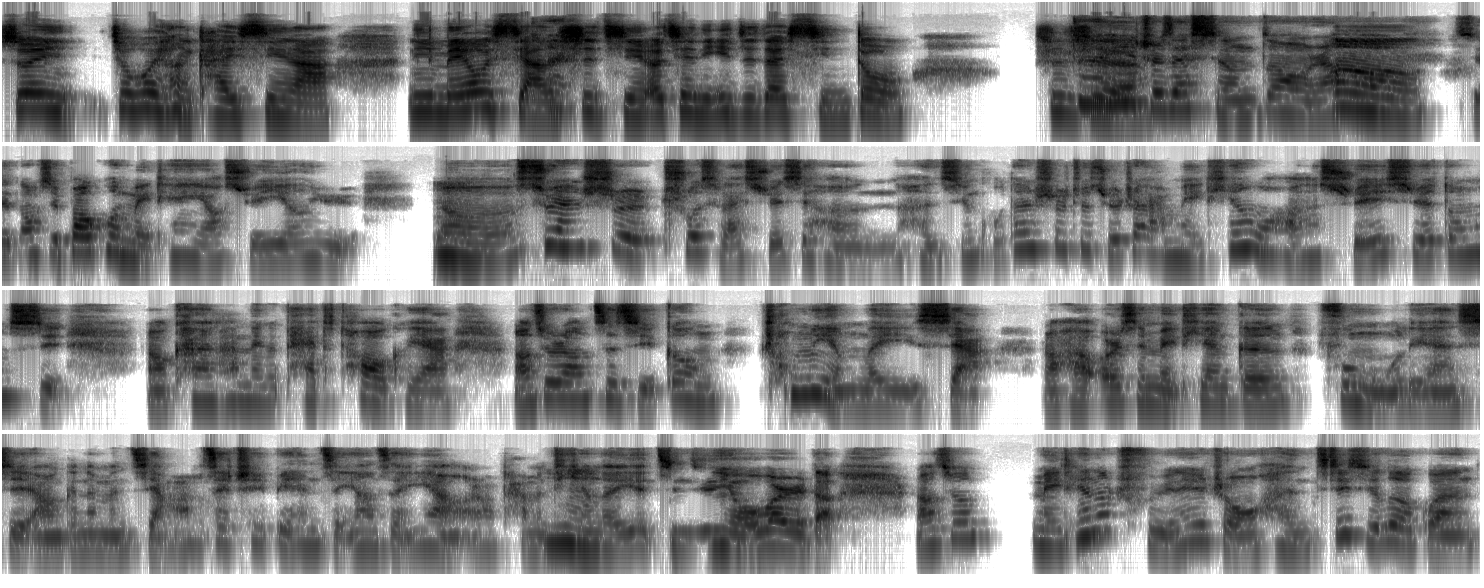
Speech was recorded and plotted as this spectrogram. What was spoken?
所以就会很开心啊！你没有想事情，而且你一直在行动，是不是？一直在行动，然后写东西，包括每天也要学英语。嗯，虽然是说起来学习很很辛苦，但是就觉着啊，每天我好像学一学东西，然后看看那个 TED Talk 呀，然后就让自己更充盈了一下。然后还有，而且每天跟父母联系，然后跟他们讲在这边怎样怎样，然后他们听的也津津有味的。然后就每天都处于那种很积极乐观、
